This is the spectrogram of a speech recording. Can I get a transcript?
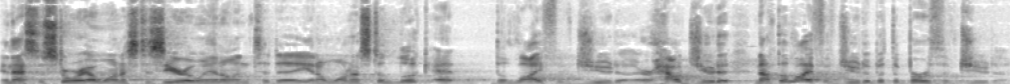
And that's the story I want us to zero in on today. And I want us to look at the life of Judah, or how Judah, not the life of Judah, but the birth of Judah.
